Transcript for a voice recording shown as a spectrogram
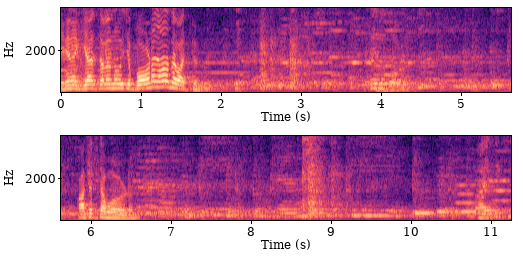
এখানে গ্যাস জ্বালানো হয়েছে, বড়টা জ্বালাতে পারতেন। পাশেরটা বড়টা। বাড়িতে কি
